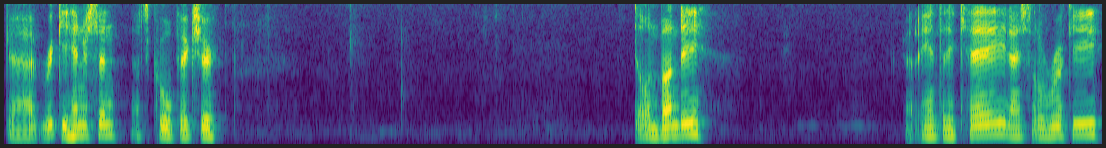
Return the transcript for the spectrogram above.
Got Rickey Henderson. That's a cool picture. Dylan Bundy. Got Anthony Kay, nice little rookie.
